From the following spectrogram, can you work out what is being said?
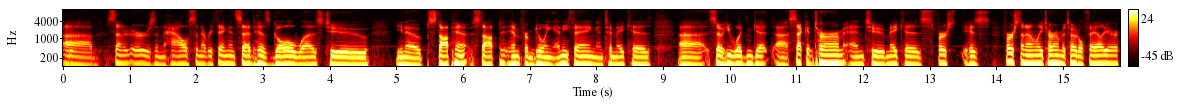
uh, senators in the House and everything, and said his goal was to, you know, stop him stop him from doing anything, and to make his uh, so he wouldn't get a second term, and to make his first his first and only term a total failure.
